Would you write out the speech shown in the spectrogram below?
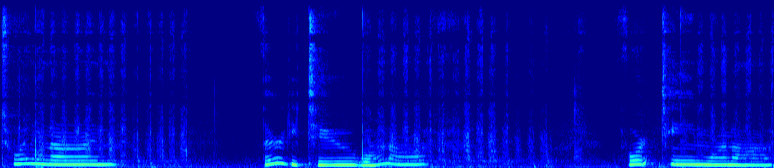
29, 32, one off, 14, one off,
